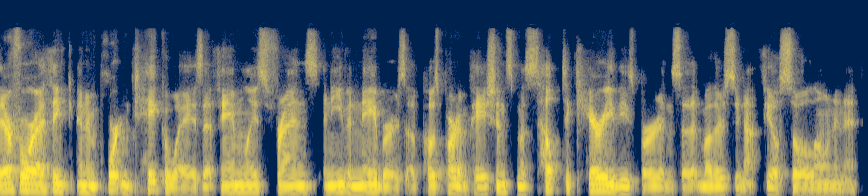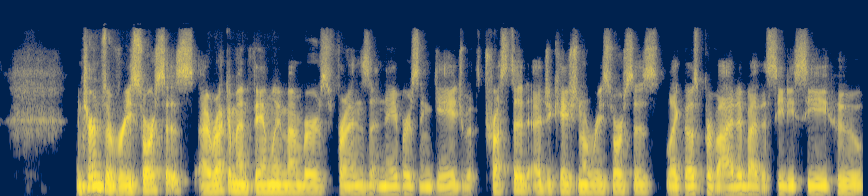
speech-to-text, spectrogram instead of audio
Therefore, I think an important takeaway is that families, friends, and even neighbors of postpartum patients must help to carry these burdens so that mothers do not feel so alone in it. In terms of resources, I recommend family members, friends, and neighbors engage with trusted educational resources like those provided by the CDC, WHO,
